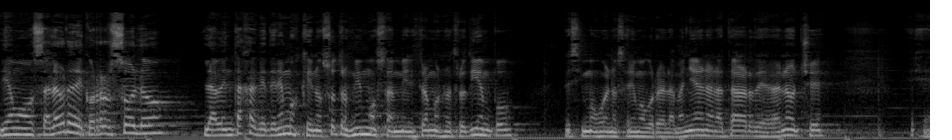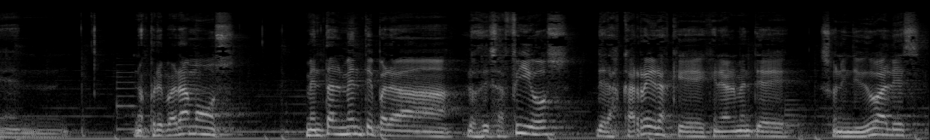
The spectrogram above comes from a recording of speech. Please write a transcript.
Digamos, a la hora de correr solo, la ventaja que tenemos es que nosotros mismos administramos nuestro tiempo. Decimos, bueno, salimos a correr a la mañana, a la tarde, a la noche. nos preparamos mentalmente para los desafíos de las carreras que generalmente son individuales,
